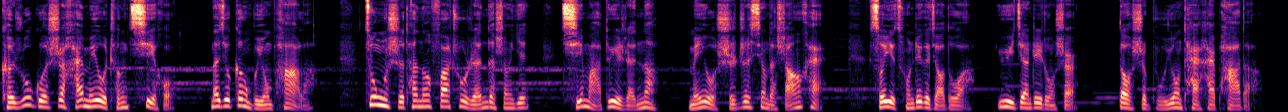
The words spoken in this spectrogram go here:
可如果是还没有成气候，那就更不用怕了。纵使它能发出人的声音，起码对人呢没有实质性的伤害，所以从这个角度啊，遇见这种事儿倒是不用太害怕的。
